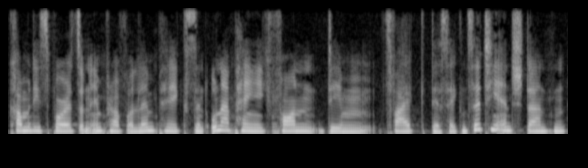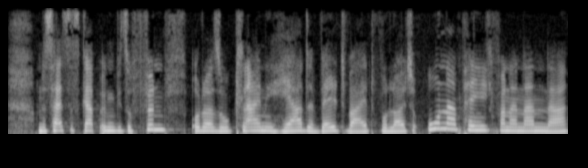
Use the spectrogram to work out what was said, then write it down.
Comedy Sports und Improv Olympics sind unabhängig von dem Zweig der Second City entstanden. Und das heißt, es gab irgendwie so fünf oder so kleine Herde weltweit, wo Leute unabhängig voneinander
